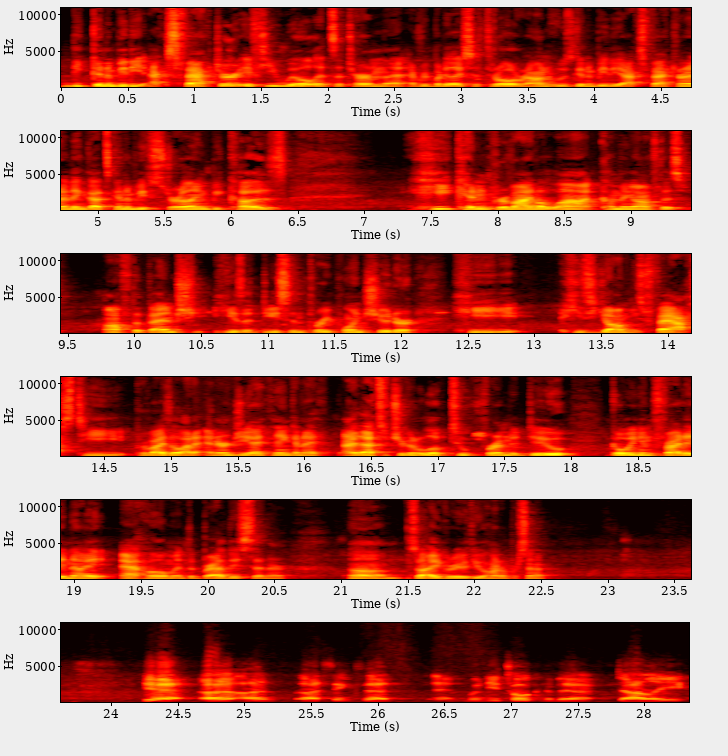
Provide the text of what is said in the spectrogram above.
going to be the X factor, if you will. It's a term that everybody likes to throw around. Who's going to be the X factor? And I think that's going to be Sterling because he can provide a lot coming off this off the bench. He's a decent three point shooter. He he's young, he's fast, he provides a lot of energy, I think, and I, I that's what you're going to look to for him to do going in Friday night at home at the Bradley Center. Um, so I agree with you 100. percent Yeah, I, I, I think that, and when you're talking about Delly,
